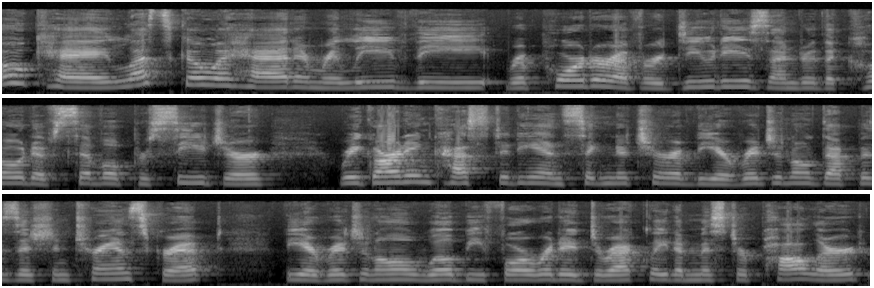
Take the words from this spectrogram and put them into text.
Okay, let's go ahead and relieve the reporter of her duties under the Code of Civil Procedure regarding custody and signature of the original deposition transcript The original will be forwarded directly to Mr. Pollard.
